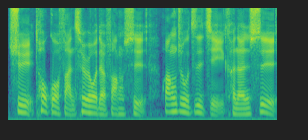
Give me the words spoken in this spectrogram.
去透过反脆弱的方式帮助自己？可能是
